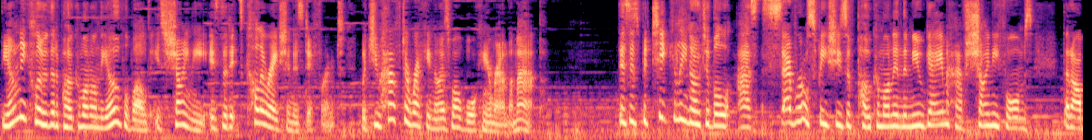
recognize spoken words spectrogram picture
The only clue that a Pokemon on the overworld is shiny is that its coloration is different, which you have to recognise while walking around the map. This is particularly notable as several species of Pokemon in the new game have shiny forms that are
